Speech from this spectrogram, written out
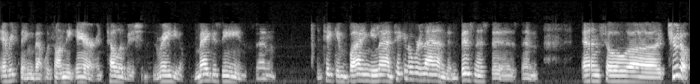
everything that was on the air and television and radio, magazines, and, and taking buying land, taking over land and businesses, and and so uh, Trudeau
